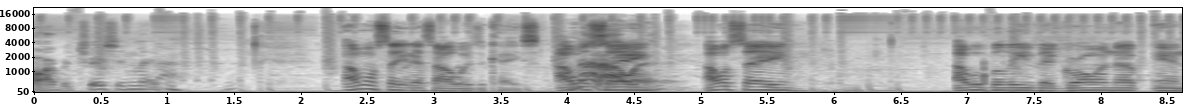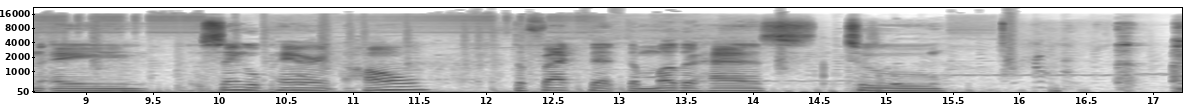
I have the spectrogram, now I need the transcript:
arbitration, maybe. I won't say that's always the case. I will Not say, always. I will say, I would believe that growing up in a single parent home, the fact that the mother has to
